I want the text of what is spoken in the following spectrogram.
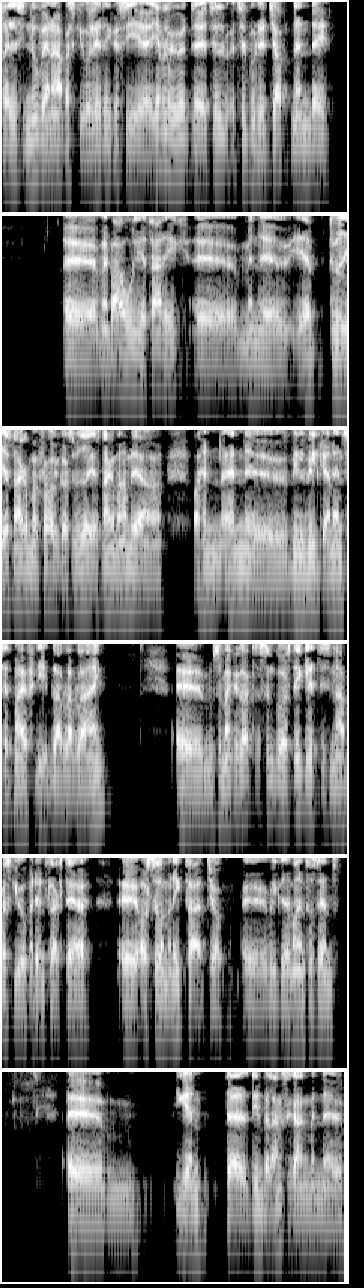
drille sin nuværende arbejdsgiver lidt, ikke? Og sige, øh, jeg vil have hørt øh, til, tilbudt et job den anden dag. Øh, men bare roligt, jeg tager det ikke. Øh, men øh, jeg, du ved, jeg snakker med folk og så videre, jeg snakker med ham der, og, og han, han øh, vil, vil gerne ansætte mig, fordi bla bla bla, ikke? Øh, så man kan godt sådan gå og stikke lidt til sin arbejdsgiver med den slags der, øh, også selvom man ikke tager et job, øh, hvilket er meget interessant. Øh, igen, der, det er en balancegang, men, øh,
